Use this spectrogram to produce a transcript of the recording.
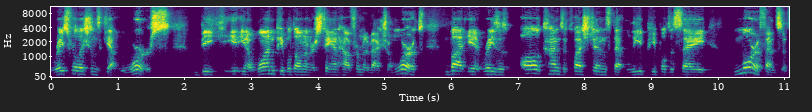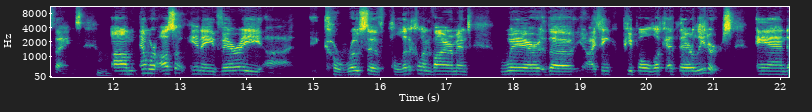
race relations get worse. Be, you know, one, people don't understand how affirmative action works, but it raises all kinds of questions that lead people to say more offensive things. Mm-hmm. Um, and we're also in a very uh, corrosive political environment where the you know I think people look at their leaders. And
